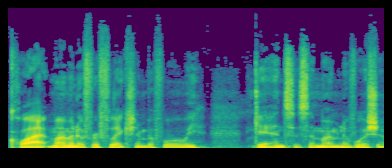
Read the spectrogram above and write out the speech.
quiet moment of reflection before we get into some moment of worship.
